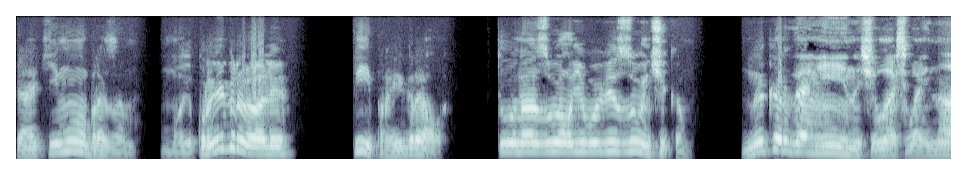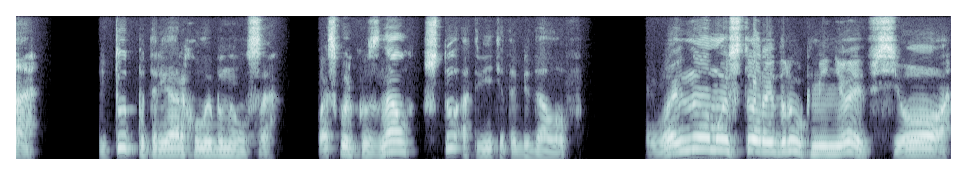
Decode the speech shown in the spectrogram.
Каким образом? Мы проиграли. Ты проиграл. Кто назвал его везунчиком? На Кардании началась война. И тут патриарх улыбнулся, поскольку знал, что ответит Обедолов. Война, мой старый друг, меняет все,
